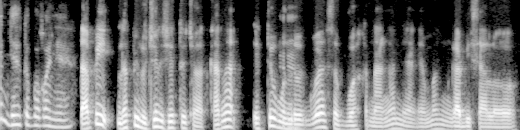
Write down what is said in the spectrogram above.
aja tuh pokoknya Tapi tapi lucu di situ, Cot. Karena itu menurut gue sebuah kenangan yang emang nggak bisa lo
